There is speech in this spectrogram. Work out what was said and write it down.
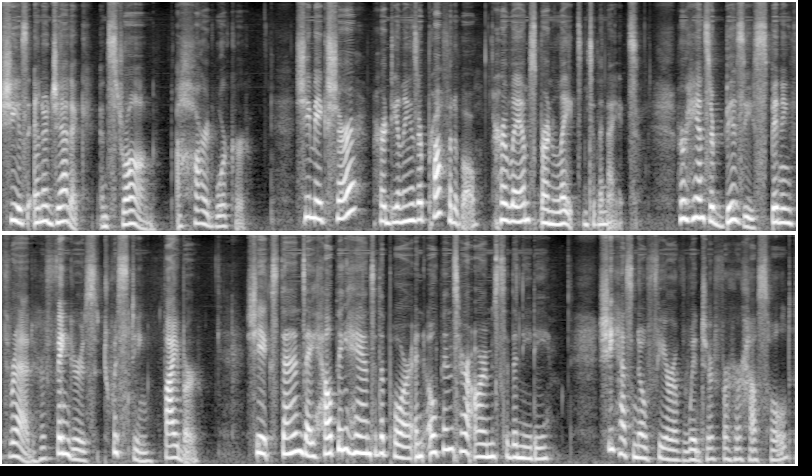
She is energetic and strong, a hard worker. She makes sure her dealings are profitable. Her lamps burn late into the night. Her hands are busy spinning thread, her fingers twisting fiber. She extends a helping hand to the poor and opens her arms to the needy. She has no fear of winter for her household,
